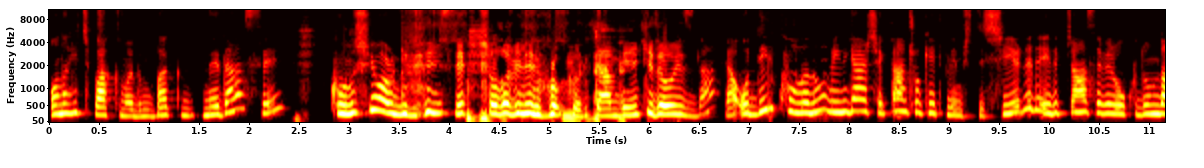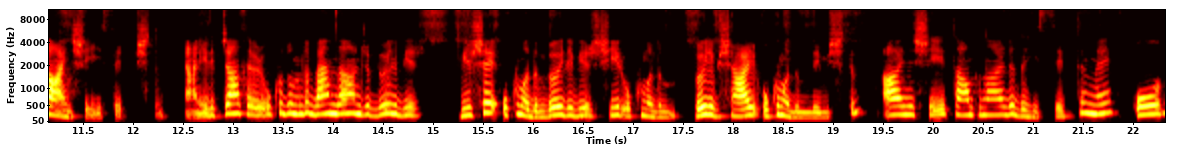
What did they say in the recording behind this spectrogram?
Ona hiç bakmadım. Bak nedense konuşuyor gibi hissetmiş olabilirim okurken. Belki de o yüzden. Ya o dil kullanımı beni gerçekten çok etkilemişti. Şiirde de Edip Cansever'i okuduğumda aynı şeyi hissetmiştim. Yani Edip Cansever'i okuduğumda ben daha önce böyle bir bir şey okumadım, böyle bir şiir okumadım, böyle bir şair okumadım demiştim. Aynı şeyi Tanpınar'da da hissettim ve o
